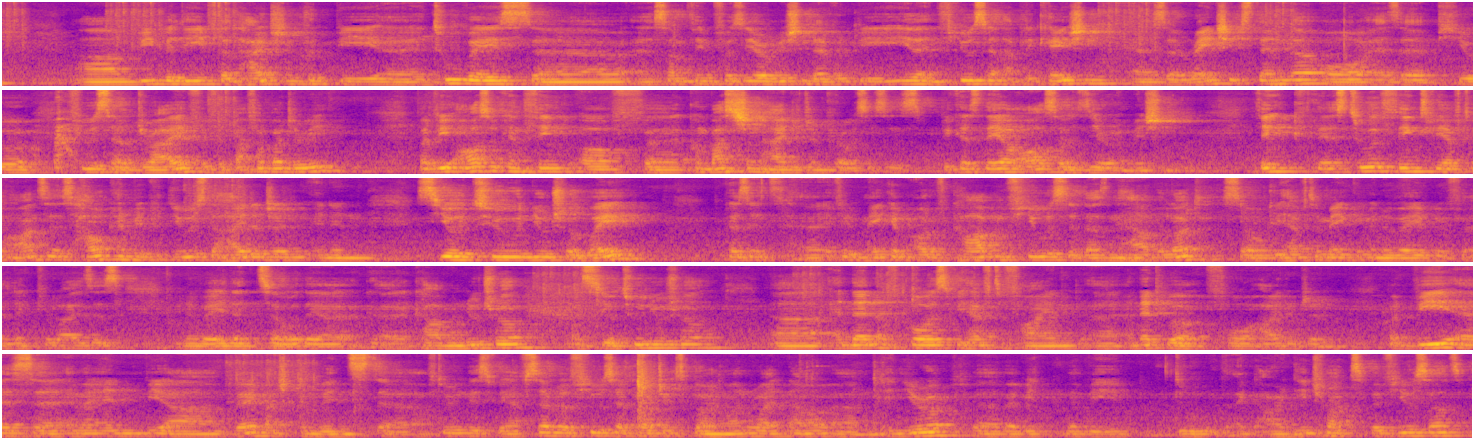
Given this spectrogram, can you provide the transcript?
Um, we believe that hydrogen could be uh, two ways, uh, something for zero emission that would be either in fuel cell application as a range extender or as a pure fuel cell drive with a buffer battery. But we also can think of uh, combustion hydrogen processes because they are also zero emission. I think there's two things we have to answer is how can we produce the hydrogen in a CO2 neutral way because uh, if you make them out of carbon fuels, it doesn't help a lot. So we have to make them in a way with electrolyzers, in a way that so they are uh, carbon neutral or CO2 neutral. Uh, and then, of course, we have to find uh, a network for hydrogen. But we, as uh, MAN, we are very much convinced uh, of doing this. We have several fuel cell projects going on right now um, in Europe, where we where we do like R&D trucks with fuel cells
